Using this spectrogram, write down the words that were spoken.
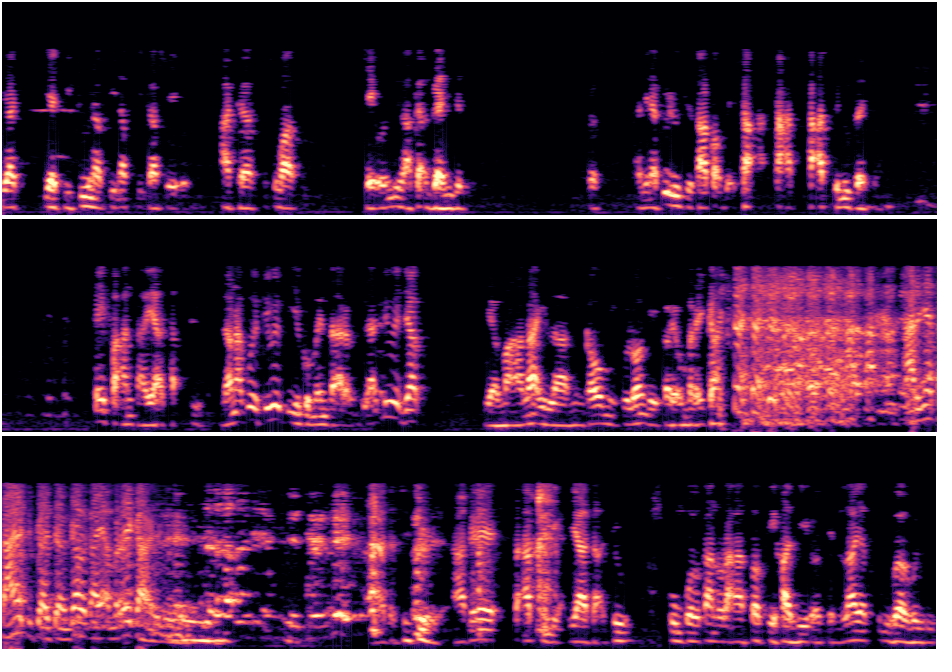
ya ya jidu nabi nafsi kasih ada sesuatu seun itu agak ganjet terus tadi Nabi lucu takut saat saat saat penuh baca kaifa antaya tak tuh dan aku itu punya komentar jadi jawab Ya mana ilah mingkau mikulo kayak mereka. Artinya saya juga janggal kayak mereka. Gitu. Nah, jujur. Akhirnya saat ini ya satu kumpulkan orang asal di hadirotin layat dua wulu.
